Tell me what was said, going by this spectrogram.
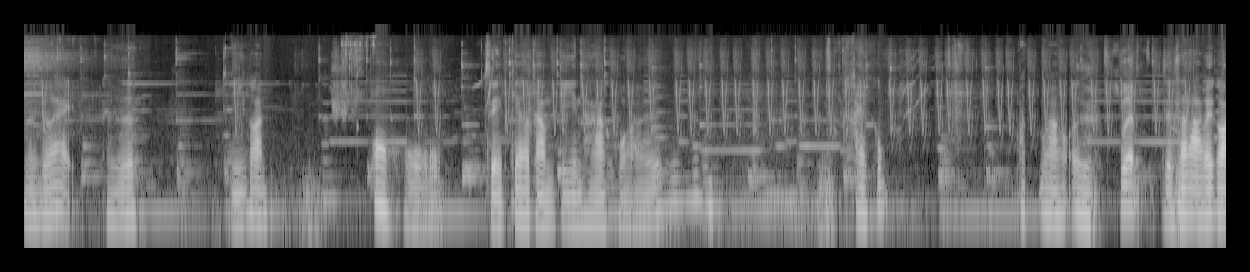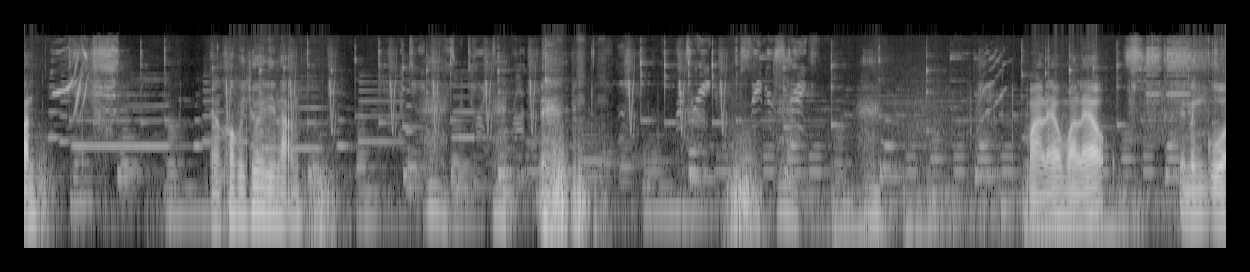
เลยด้วยเออหนีก่อน โอ้โห เศษแก้วตามตีนหาขวาใครก็มัดวางเออเพื่อนเสียสละไปก่อน เดี๋ยวเข้าไปช่วยทีหลัง มาแล้วมาแล้วไม่ต้องกลัว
